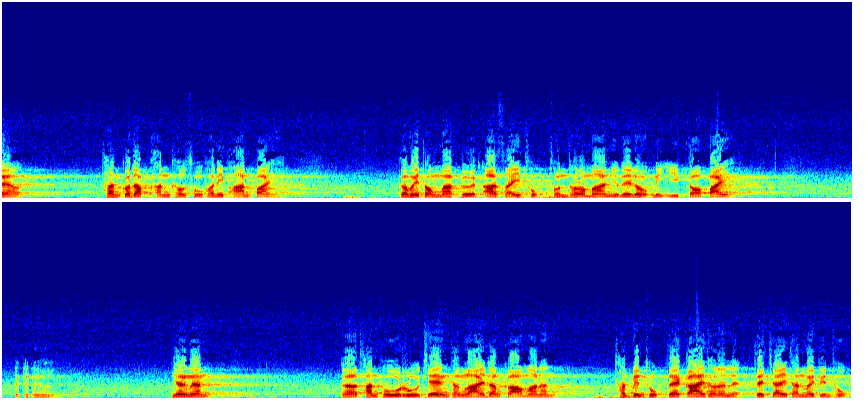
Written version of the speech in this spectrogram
แล้ว ท่านก็ดับขันเข้าสู่พระนิพพานไป ก็ไม่ต้องมาเกิดอาศัยทุกข์ทนทรมานอยู่ในโลกนี้อีกต่อไป อย่างนั้นท่านผู้รู้แจ้งทั้งหลายดังกล่าวมานั้น ท่านเป็นทุกข์แต่กายเท่านั้นแหละ แต่ใจท่านไม่เป็นทุกข์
